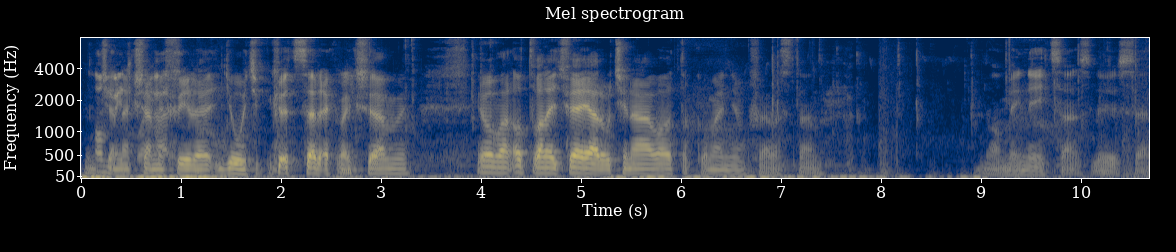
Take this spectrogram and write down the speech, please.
Nincsenek semmiféle gyógykötszerek, meg semmi. Jó van, ott van egy feljáró csinálva, ott akkor menjünk fel, aztán... Van még 400 lőszer.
